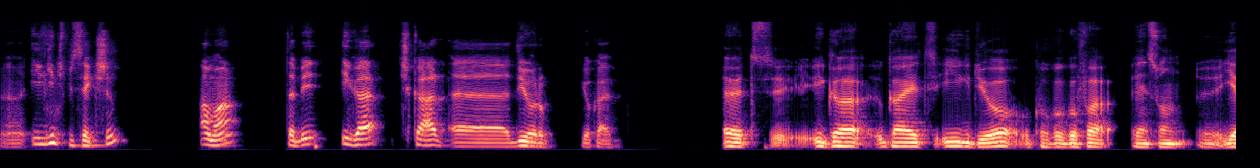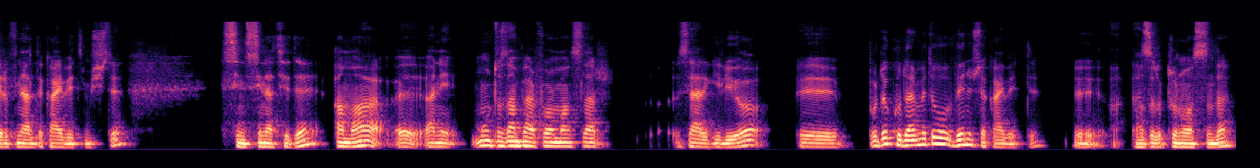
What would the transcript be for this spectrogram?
E, ilginç bir section ama tabii Iga çıkar e, diyorum Gökay. Evet, Iga gayet iyi gidiyor. Coco Gauff'a en son e, yarı finalde kaybetmişti. Cincinnati'de ama e, hani muntazam performanslar sergiliyor. E, burada Kudermetov Venüs'e kaybetti. E, hazırlık turnuvasında.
